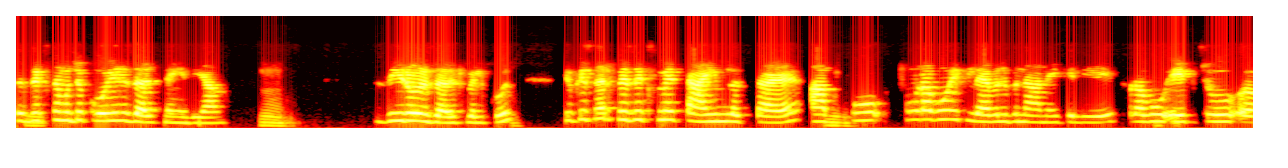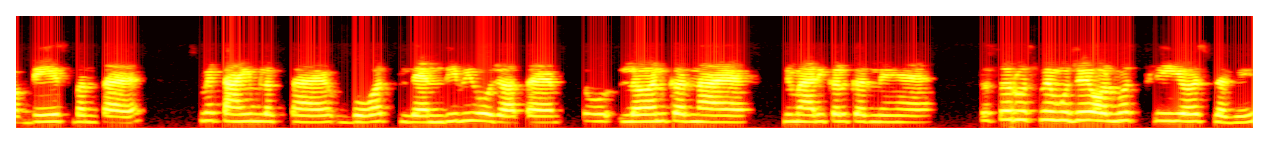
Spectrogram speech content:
फिजिक्स ने मुझे कोई रिज़ल्ट नहीं दिया। ज़ीरो रिज़ल्ट बिल्कुल। क्योंकि सर फिजिक्स में टाइम लगता है हम्म। आपको थोड़ा वो एक लेवल बनाने के लिए थोड़ा वो एक जो बेस बनता है उसमें टाइम लगता है बहुत लेंदी भी हो जाता है तो लर्न करना है न्यूमेरिकल करने हैं तो सर उसमें मुझे ऑलमोस्ट थ्री इयर्स लगे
